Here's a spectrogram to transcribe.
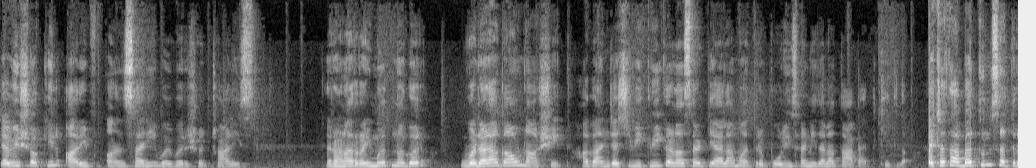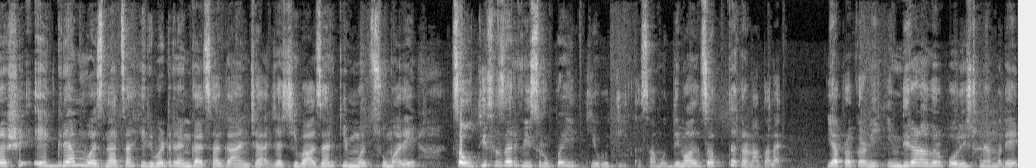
यावेळी शकील आरिफ अन्सारी वय वर्ष चाळीस. राहणार रहिमतनगर वडाळागाव नाशिक हा गांजाची विक्री करण्यासाठी आला मात्र पोलिसांनी त्याला ताब्यात घेतलं. त्याच्या ताब्यातून सतराशे एक ग्रॅम वजनाचा हिरवट रंगाचा गांजा ज्याची बाजार किंमत सुमारे चौतीस हजार वीस रुपये इतकी होती असा मुद्देमाल जप्त करण्यात आलाय. या प्रकरणी इंदिरानगर पोलीस ठाण्यामध्ये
